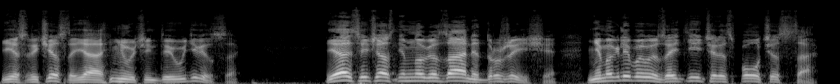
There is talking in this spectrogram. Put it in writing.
Если честно, я не очень-то и удивился. «Я сейчас немного занят, дружище. Не могли бы вы зайти через полчаса?»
